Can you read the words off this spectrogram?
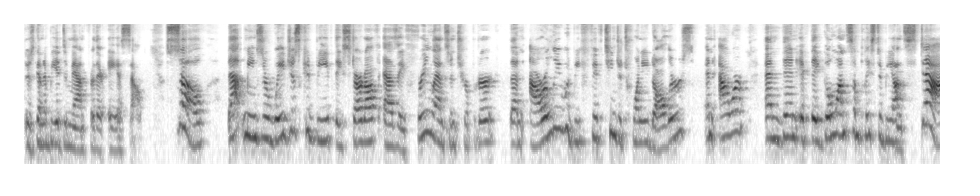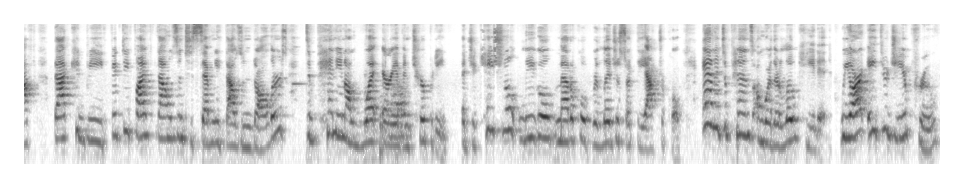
there's going to be a demand for their ASL. So that means their wages could be, if they start off as a freelance interpreter, then hourly would be 15 to $20 an hour. And then if they go on someplace to be on staff, that could be 55,000 to $70,000, depending on what area of interpreting educational, legal, medical, religious, or theatrical. And it depends on where they're located. We are A through G approved,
